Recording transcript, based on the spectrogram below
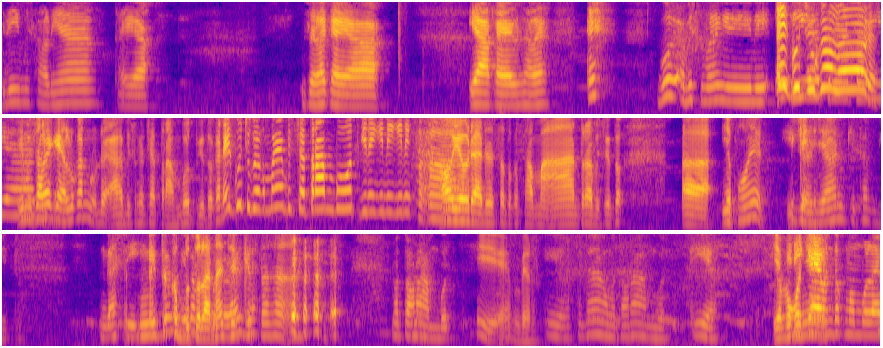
Jadi misalnya kayak misalnya kayak ya kayak misalnya eh gue abis kemarin gini gini Eh gue iya, juga loh. iya, ya misalnya gitu. kayak lu kan udah habis ngecat rambut gitu kan. Eh gue juga kemarin habis cat rambut gini gini gini. Heeh. Oh ya udah ada satu kesamaan terus habis itu eh ya pokoknya ya, kayak- jangan-jangan kita begitu enggak sih itu Tapi kebetulan aja kita. heeh. motong rambut iya ember. iya kita motong rambut iya Ya Jadi pokoknya kayak untuk memulai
